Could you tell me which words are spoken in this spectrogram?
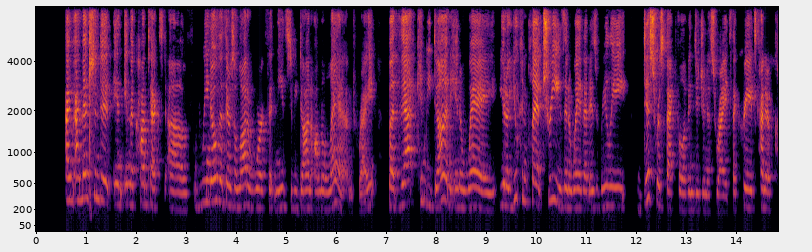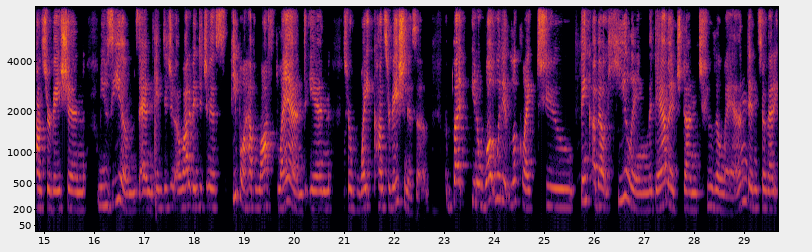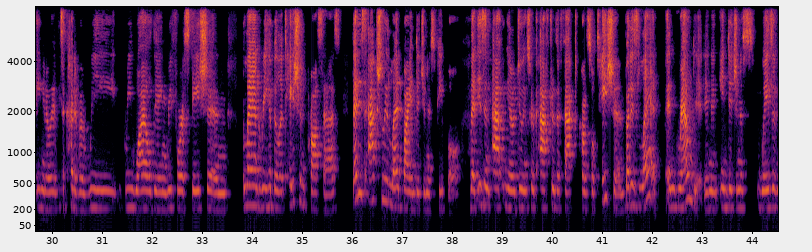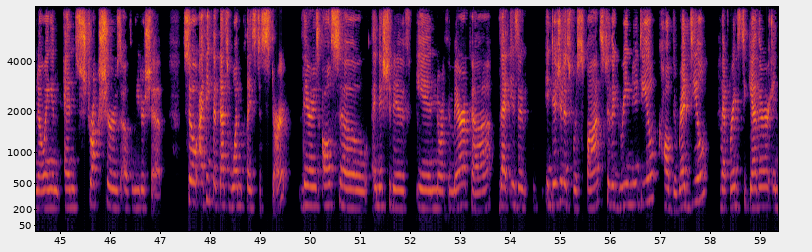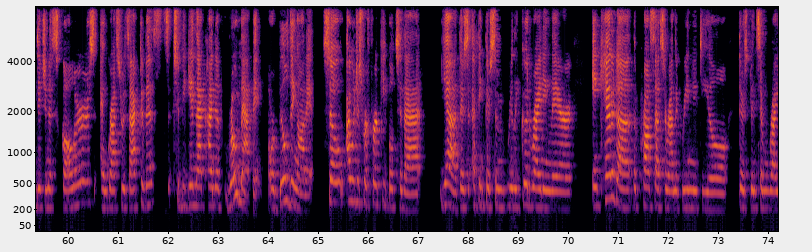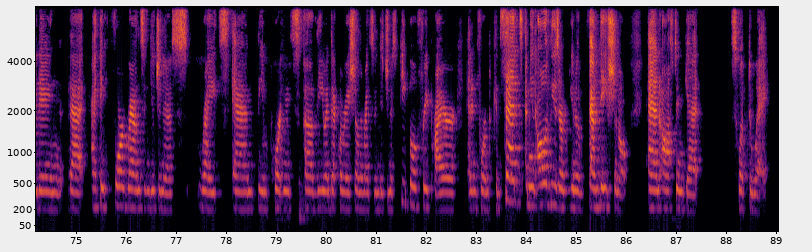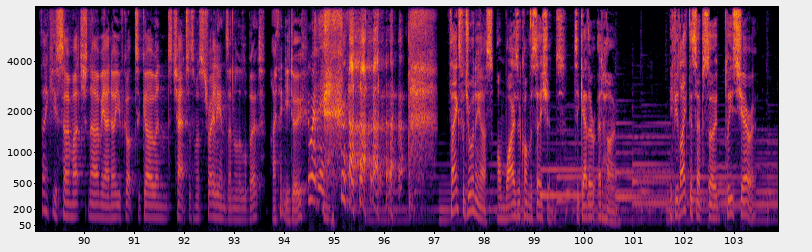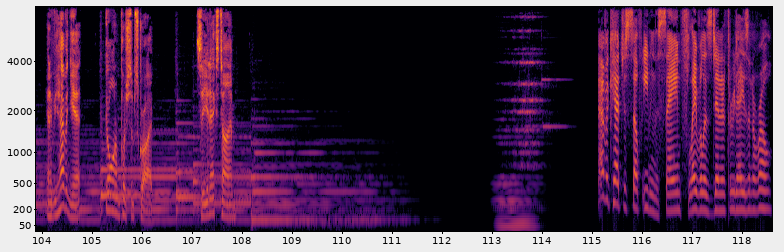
I, I mentioned it in, in the context of we know that there's a lot of work that needs to be done on the land, right? But that can be done in a way, you know, you can plant trees in a way that is really disrespectful of indigenous rights that creates kind of conservation museums and indigenous a lot of indigenous people have lost land in sort of white conservationism. But you know what would it look like to think about healing the damage done to the land? And so that you know it's a kind of a re rewilding reforestation land rehabilitation process that is actually led by indigenous people that isn't at, you know doing sort of after the fact consultation but is led and grounded in, in indigenous ways of knowing and, and structures of leadership so i think that that's one place to start there is also initiative in North America that is an indigenous response to the Green New Deal called the Red Deal that brings together indigenous scholars and grassroots activists to begin that kind of road mapping or building on it. So I would just refer people to that yeah, there's I think there's some really good writing there. In Canada, the process around the Green New Deal, there's been some writing that I think foregrounds Indigenous rights and the importance of the UN Declaration on the Rights of Indigenous People, free, prior, and informed consent. I mean, all of these are, you know, foundational and often get swept away. Thank you so much, Naomi. I know you've got to go and chat to some Australians in a little bit. I think you do. Who are they? Thanks for joining us on Wiser Conversations Together at Home. If you like this episode, please share it. And if you haven't yet, go on and push subscribe. See you next time. Ever catch yourself eating the same flavorless dinner three days in a row?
